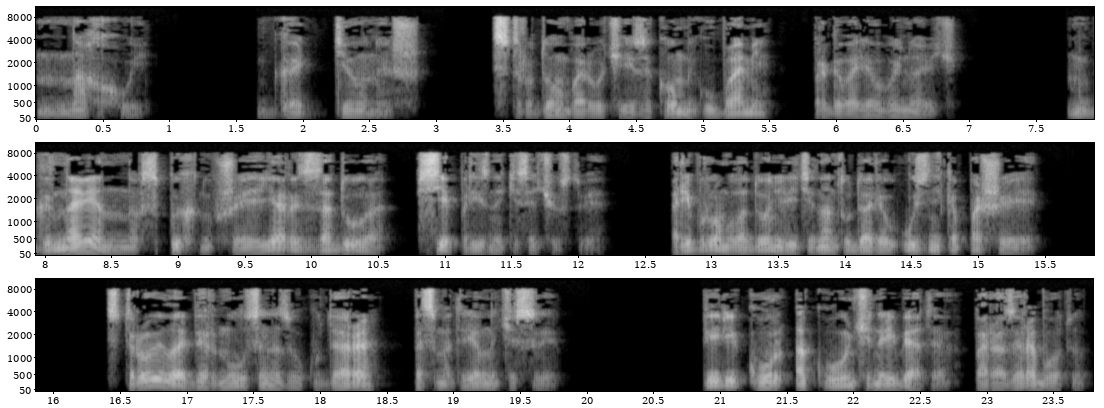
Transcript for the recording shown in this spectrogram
нахуй, гаденыш!» С трудом ворочая языком и губами, проговорил Войнович. Мгновенно вспыхнувшая ярость задула все признаки сочувствия. Ребром ладони лейтенант ударил узника по шее. Строило обернулся на звук удара, посмотрел на часы. Перекур окончен, ребята, пора за работу.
